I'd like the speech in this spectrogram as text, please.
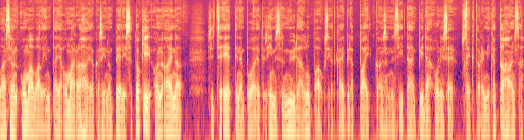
vaan se on oma valinta ja oma raha, joka siinä on pelissä. Toki on aina sitten se eettinen puoli, että jos ihmiselle myydään lupauksia, jotka ei pidä paikkaansa, niin siitä en pidä, oli se sektori mikä tahansa.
